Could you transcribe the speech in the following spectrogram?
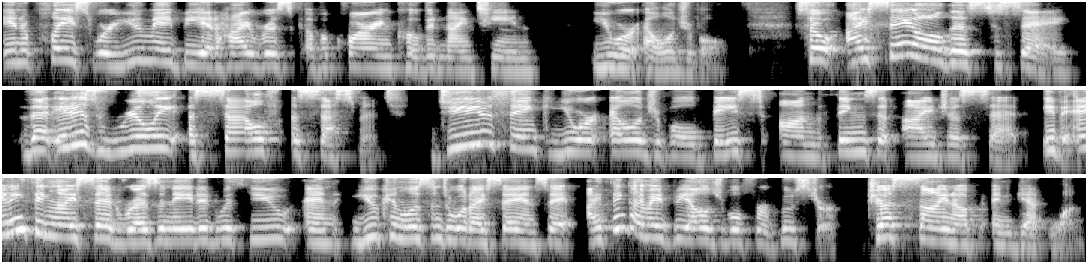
in a place where you may be at high risk of acquiring COVID 19, you are eligible. So I say all this to say that it is really a self assessment. Do you think you're eligible based on the things that I just said? If anything I said resonated with you, and you can listen to what I say and say, I think I might be eligible for a booster, just sign up and get one.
